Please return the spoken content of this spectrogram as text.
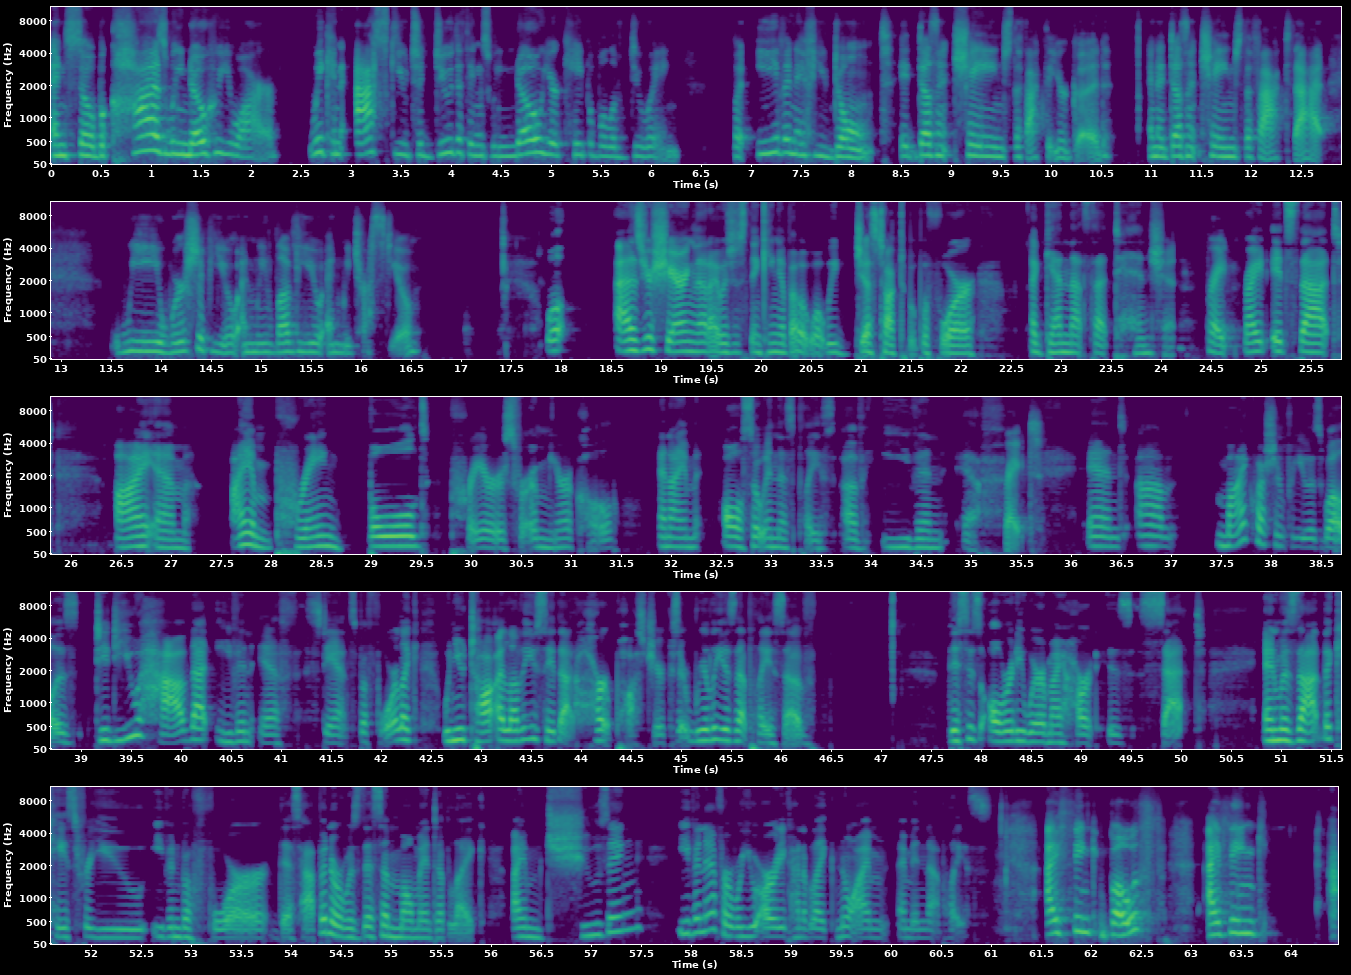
And so, because we know who you are, we can ask you to do the things we know you're capable of doing. But even if you don't, it doesn't change the fact that you're good. And it doesn't change the fact that we worship you and we love you and we trust you. As you're sharing that, I was just thinking about what we just talked about before. Again, that's that tension. Right. Right. It's that I am I am praying bold prayers for a miracle. And I'm also in this place of even if. Right. And um my question for you as well is did you have that even if stance before like when you talk i love that you say that heart posture because it really is that place of this is already where my heart is set. And was that the case for you even before this happened? Or was this a moment of like, I'm choosing even if, or were you already kind of like, no, I'm I'm in that place? I think both. I think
